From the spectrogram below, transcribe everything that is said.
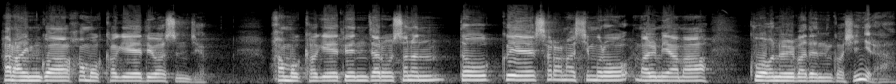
하나님과 화목하게 되었은즉 화목하게 된 자로서는 더욱 그의 살아나심으로 말미암아 구원을 받은 것이니라.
